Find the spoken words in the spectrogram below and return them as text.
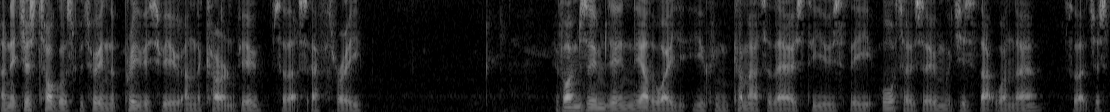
And it just toggles between the previous view and the current view so that's F3 if I'm zoomed in the other way you can come out of there is to use the auto zoom which is that one there. So that just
